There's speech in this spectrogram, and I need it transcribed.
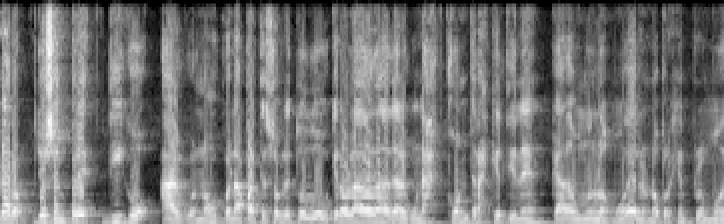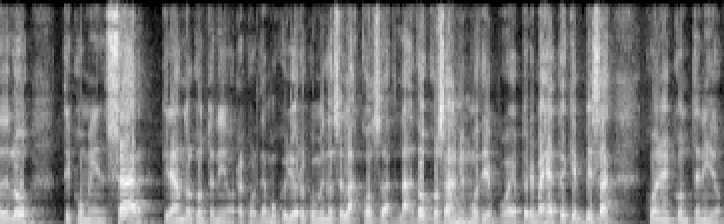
claro, yo siempre digo algo, ¿no? Con la parte sobre todo, quiero hablar ahora de algunas contras que tienen cada uno de los modelos, ¿no? Por ejemplo, el modelo de comenzar creando el contenido. Recordemos que yo recomiendo hacer las cosas, las dos cosas al mismo tiempo, ¿eh? Pero imagínate que empiezas con el contenido.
